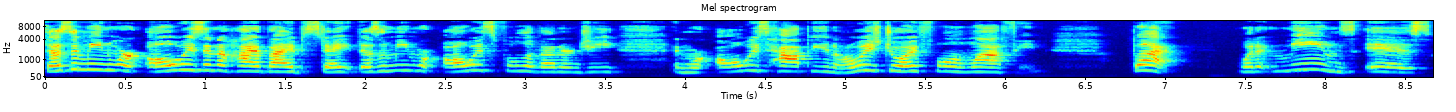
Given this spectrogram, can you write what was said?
Doesn't mean we're always in a high vibe state, doesn't mean we're always full of energy and we're always happy and always joyful and laughing. But what it means is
